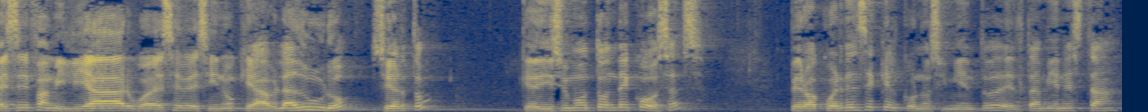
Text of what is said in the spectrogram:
ese familiar o a ese vecino que habla duro, ¿cierto? Que dice un montón de cosas, pero acuérdense que el conocimiento de él también está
